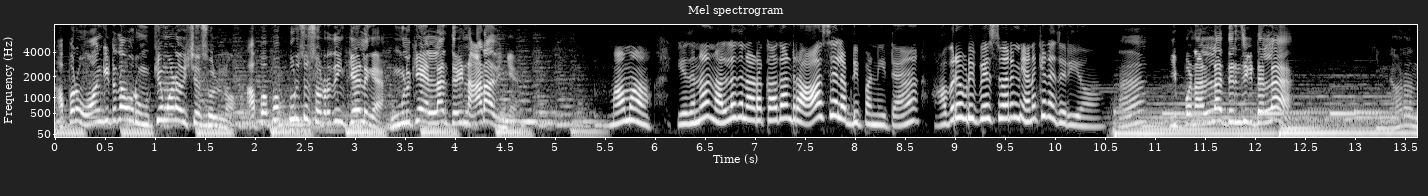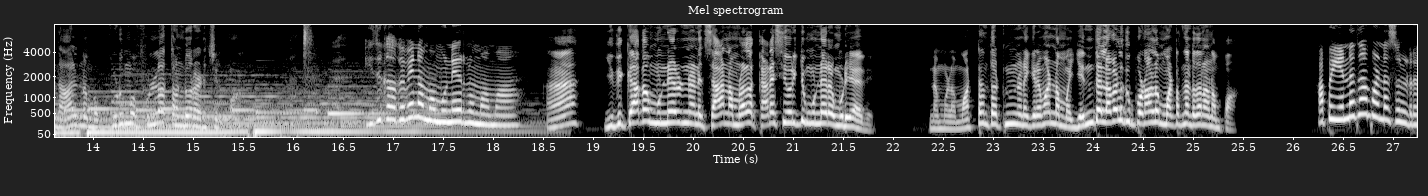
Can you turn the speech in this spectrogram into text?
அப்புறம் உன்கிட்ட தான் ஒரு முக்கியமான விஷயம் சொல்லணும். அப்பப்போ புருஷ சொல்றதையும் கேளுங்க. உங்களுக்கே எல்லாம் தெரியும். ஆடாதீங்க மாமா எதனா நல்லது நடக்காதான்ற ஆசையில் அப்படி பண்ணிட்டேன். அவர் அப்படி பேசுவாருன்னு எனக்கு என்ன தெரியும்? ஆ? இப்ப நல்லா தெரிஞ்சுக்கிட்டல இந்நேரம் அந்த ஆள் நம்ம குடும்பம் ஃபுல்லா தொண்டோர் அடிச்சிருப்பான். இதுக்காகவே நம்ம முன்னேறணும் மாமா. ஆ? இதுக்காக முன்னேறணும்னு நினைச்சா நம்மளால கடைசி வரைக்கும் முன்னேற முடியாது. நம்மள மட்டம் தட்டணும்னு நினைக்கிறவன் நம்ம எந்த லெவலுக்கு போனாலும் மட்டம் தட்ட தான் நினைப்பான். அப்ப என்னதான் பண்ண சொல்ற?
